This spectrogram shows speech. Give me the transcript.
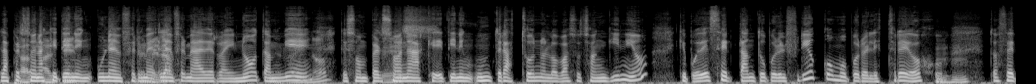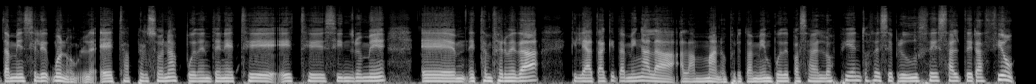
las personas que tienen una enfermedad, la enfermedad de Raynaud también, que son personas que tienen un trastorno en los vasos sanguíneos, que puede ser tanto por el frío como por el estrés, ojo. Entonces también se le, bueno, estas personas pueden tener este, este síndrome, eh, esta enfermedad que le ataque también a, las manos, pero también puede pasar en los pies, entonces se produce esa alteración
